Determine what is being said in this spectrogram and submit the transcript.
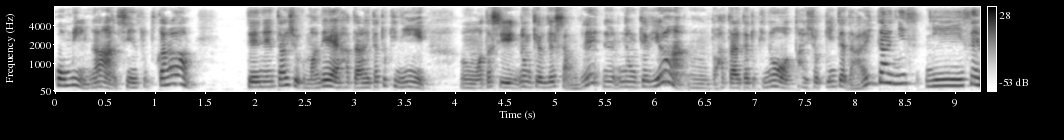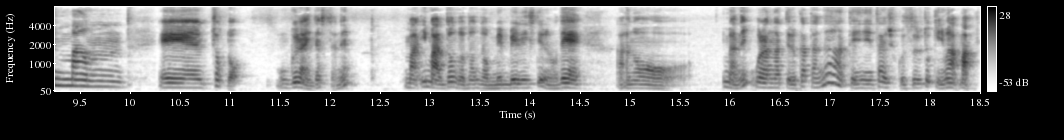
公務員が新卒から定年退職まで働いたときに、うん、私、ノンキャリでしたのでね、ノンキャリは、うんと、働いた時の退職金って大体2000万、えー、ちょっとぐらいでしたね。まあ、今、どんどんどんどん目減りしてるので、あの今ね、ご覧になってる方が定年退職するときには、まあ、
